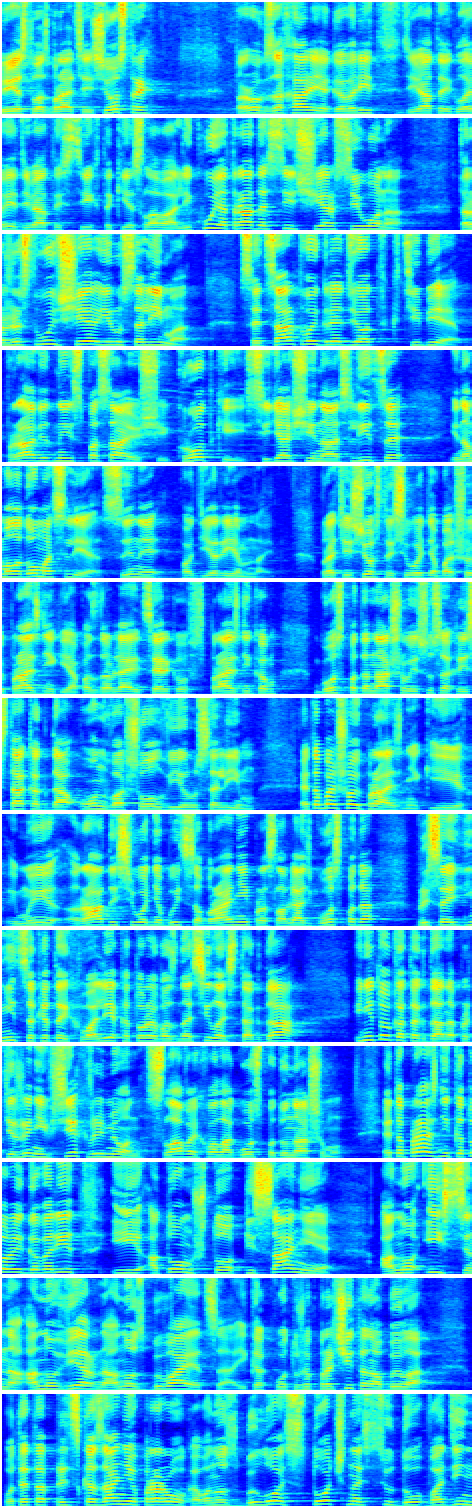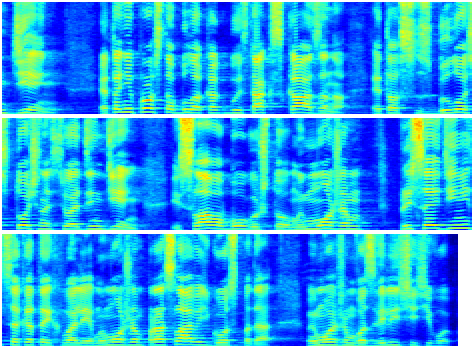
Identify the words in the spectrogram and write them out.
Приветствую вас, братья и сестры. Пророк Захария говорит в 9 главе, 9 стих, такие слова. «Ликуй от радости, чер Сиона, торжествуй, чер Иерусалима, Сей царь твой грядет к тебе, праведный и спасающий, кроткий, сидящий на ослице и на молодом осле, сыне подъеремной». Братья и сестры, сегодня большой праздник. Я поздравляю церковь с праздником Господа нашего Иисуса Христа, когда Он вошел в Иерусалим. Это большой праздник, и, и мы рады сегодня быть в собрании, прославлять Господа, присоединиться к этой хвале, которая возносилась тогда, и не только тогда, на протяжении всех времен. Слава и хвала Господу нашему. Это праздник, который говорит и о том, что Писание – оно истинно, оно верно, оно сбывается. И как вот уже прочитано было, вот это предсказание пророка, оно сбылось с точностью до, в один день. Это не просто было как бы так сказано, это сбылось с точностью один день. И слава Богу, что мы можем присоединиться к этой хвале, мы можем прославить Господа, мы можем возвеличить Его.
